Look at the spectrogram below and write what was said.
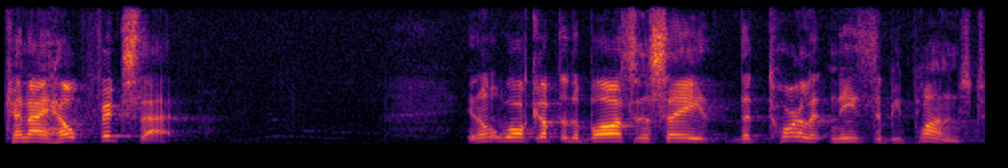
Can I help fix that? You don't walk up to the boss and say, The toilet needs to be plunged.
